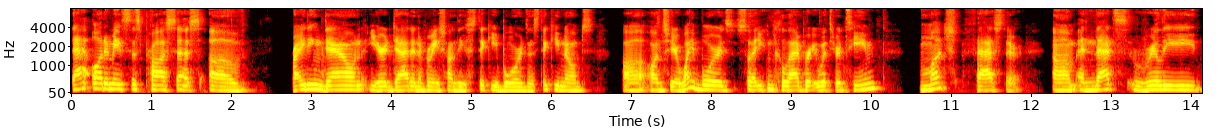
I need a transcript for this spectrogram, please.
that automates this process of writing down your data and information on these sticky boards and sticky notes uh, onto your whiteboards so that you can collaborate with your team much faster. Um, and that's really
